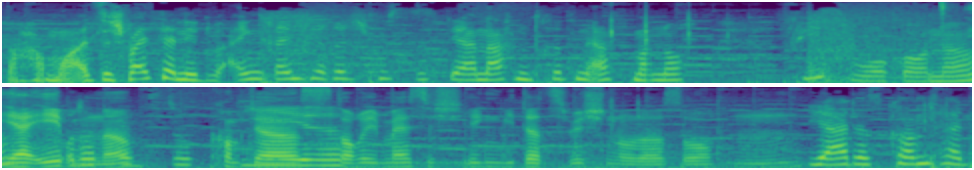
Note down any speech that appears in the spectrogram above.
der Hammer. Also ich weiß ja nicht, du eigentlich rein theoretisch müsstest du ja nach dem dritten erstmal noch Peace Walker, ne? Ja, eben, Oder ne? Kommt ja storymäßig irgendwie dazwischen oder so. Hm. Ja, das kommt halt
